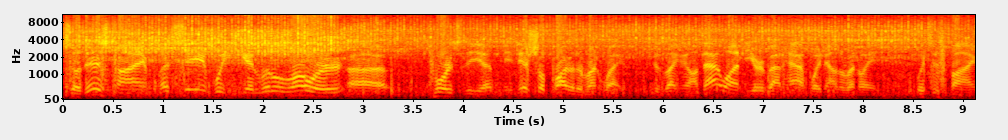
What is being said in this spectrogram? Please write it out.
So this time, let's see if we can get a little lower uh, towards the uh, initial part of the runway. Because like on that one, you're about halfway down the runway, which is fine.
